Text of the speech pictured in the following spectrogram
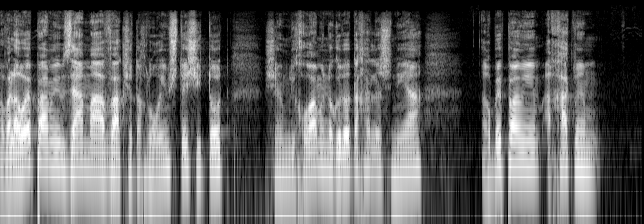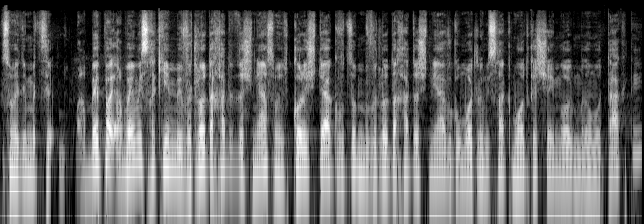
אבל הרבה פעמים זה המאבק, כשאנחנו רואים שתי שיטות שהן לכאורה מנוגדות אחת לשנייה, הרבה פעמים אחת מהן, זאת אומרת, הם מצ- הרבה, פ- הרבה משחקים מבטלות אחת את השנייה, זאת אומרת, כל שתי הקבוצות מבטלות אחת את השנייה וגורמות למשחק מאוד קשה, מאוד מאוד מאוד טקטי.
